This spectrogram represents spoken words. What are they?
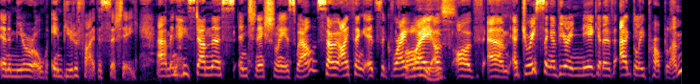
in a mural and beautify the city. Um, and he's done this internationally as well. So I think it's a great oh, way yes. of, of um, addressing a very negative, ugly problem.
